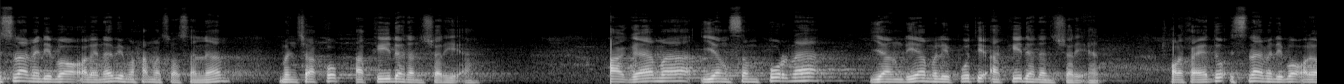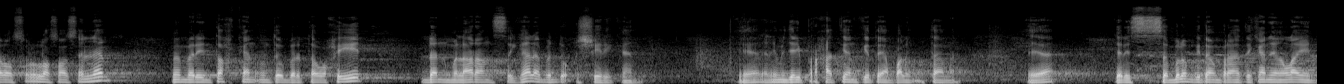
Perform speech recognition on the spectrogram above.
Islam yang dibawa oleh Nabi Muhammad SAW mencakup akidah dan syariah. Agama yang sempurna yang dia meliputi akidah dan syariat. Oleh karena itu Islam yang dibawa oleh Rasulullah SAW memerintahkan untuk bertauhid dan melarang segala bentuk kesyirikan. Ya, dan ini menjadi perhatian kita yang paling utama. Ya. Jadi sebelum kita memperhatikan yang lain,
